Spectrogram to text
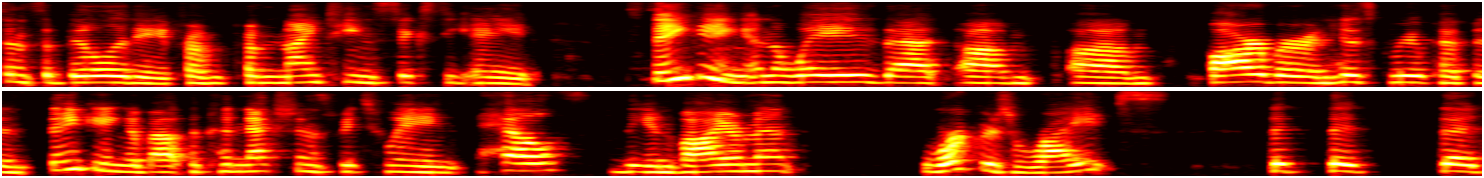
sensibility from from 1968 thinking in the ways that um, um, barber and his group have been thinking about the connections between health the environment workers rights the, the the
